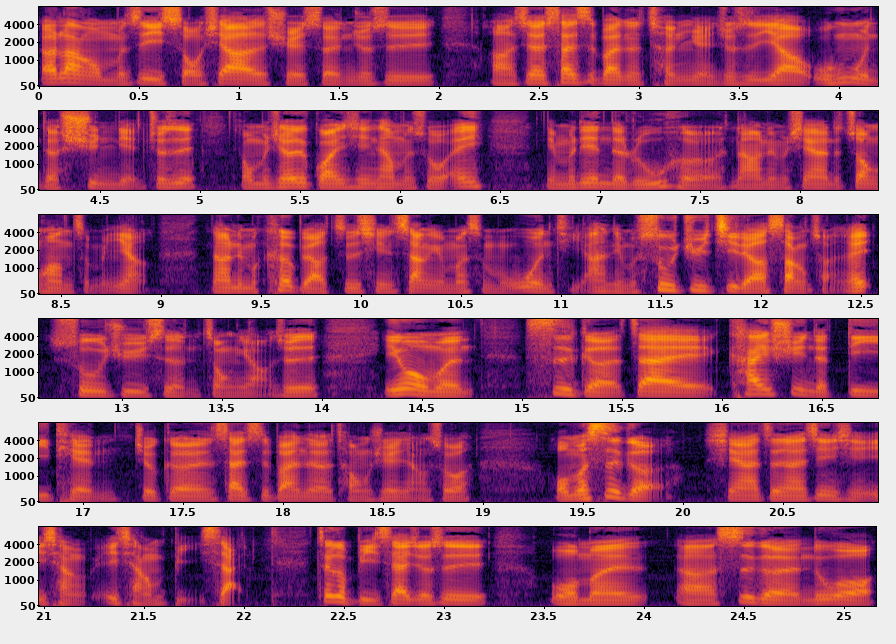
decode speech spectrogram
要让我们自己手下的学生，就是啊，在赛事班的成员，就是要稳稳的训练，就是我们就是关心他们说，哎，你们练得如何？然后你们现在的状况怎么样？然后你们课表执行上有没有什么问题啊？你们数据记得要上传，哎，数据是很重要，就是因为我们四个在开训的第一天就跟赛事班的同学讲说，我们四个现在正在进行一场一场比赛，这个比赛就是我们呃四个人如果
